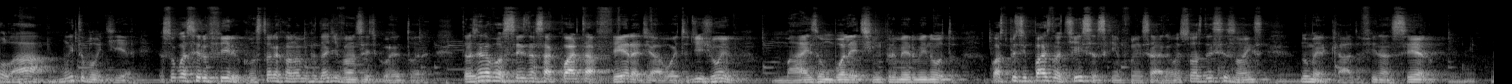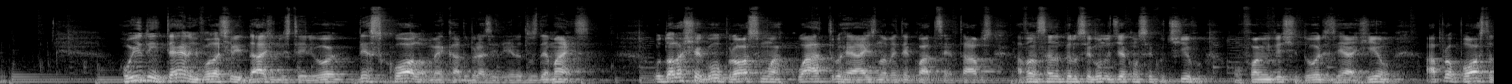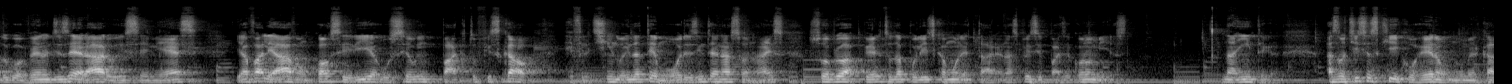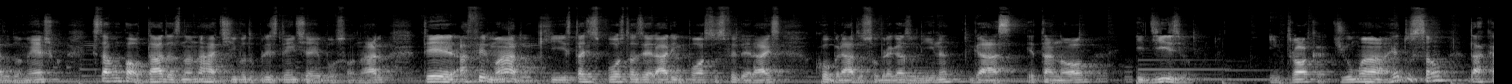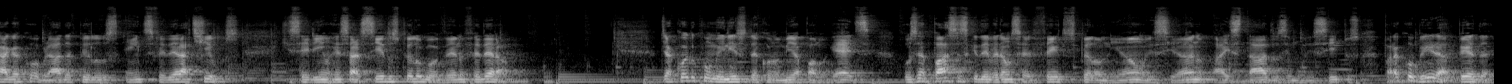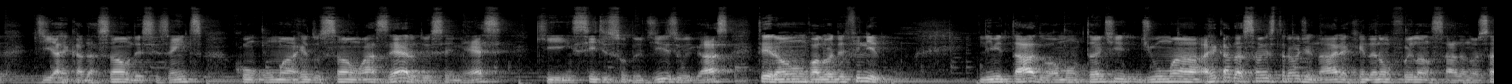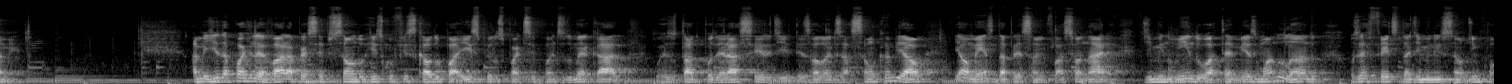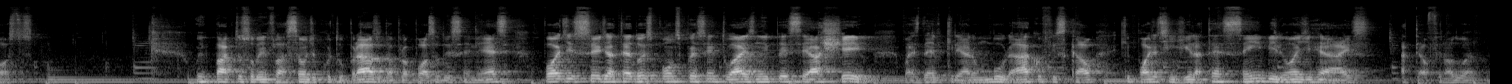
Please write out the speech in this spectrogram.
Olá, muito bom dia. Eu sou Guaciro Filho, consultor econômico da Advanced Corretora, trazendo a vocês nessa quarta-feira, dia 8 de junho, mais um boletim primeiro minuto, com as principais notícias que influenciarão as suas decisões no mercado financeiro. Ruído interno e volatilidade no exterior descolam o mercado brasileiro dos demais. O dólar chegou próximo a R$ 4,94, avançando pelo segundo dia consecutivo, conforme investidores reagiam à proposta do governo de zerar o ICMS e avaliavam qual seria o seu impacto fiscal, refletindo ainda temores internacionais sobre o aperto da política monetária nas principais economias. Na íntegra, as notícias que correram no mercado doméstico estavam pautadas na narrativa do presidente Jair Bolsonaro ter afirmado que está disposto a zerar impostos federais cobrados sobre a gasolina, gás, etanol e diesel, em troca de uma redução da carga cobrada pelos entes federativos, que seriam ressarcidos pelo governo federal. De acordo com o ministro da Economia Paulo Guedes, os repasses que deverão ser feitos pela União esse ano a estados e municípios para cobrir a perda de arrecadação desses entes com uma redução a zero do ICMS, que incide sobre o diesel e gás, terão um valor definido, limitado ao montante de uma arrecadação extraordinária que ainda não foi lançada no orçamento. A medida pode levar à percepção do risco fiscal do país pelos participantes do mercado. O resultado poderá ser de desvalorização cambial e aumento da pressão inflacionária, diminuindo ou até mesmo anulando os efeitos da diminuição de impostos. O impacto sobre a inflação de curto prazo da proposta do ICMS pode ser de até 2 pontos percentuais no IPCA cheio, mas deve criar um buraco fiscal que pode atingir até 100 bilhões de reais até o final do ano.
